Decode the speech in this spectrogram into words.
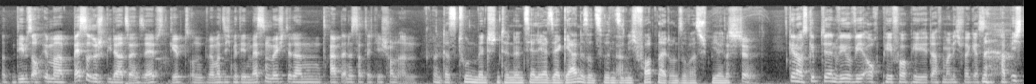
und in dem es auch immer bessere Spieler als einen selbst gibt. Und wenn man sich mit denen messen möchte, dann treibt einen es tatsächlich schon an. Und das tun Menschen tendenziell ja sehr gerne, sonst würden ja. sie nicht Fortnite und sowas spielen. Das stimmt. Genau, es gibt ja in WoW auch PvP, darf man nicht vergessen. Hab ich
